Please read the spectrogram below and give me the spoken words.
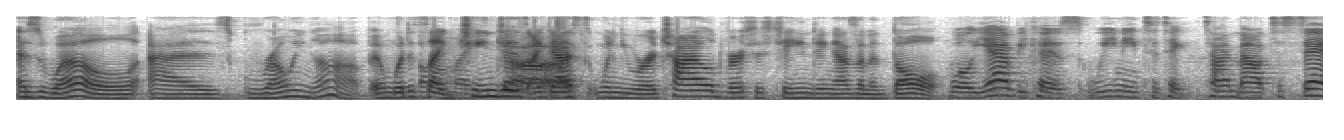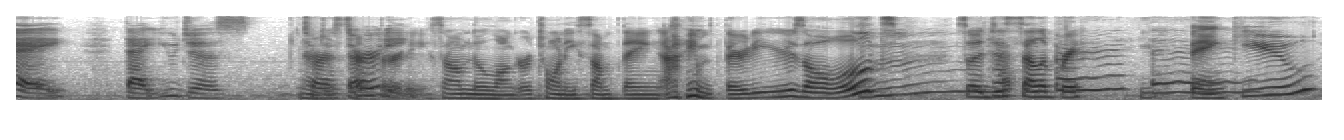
As well as growing up and what it's Oh like changes i guess when you were a child versus changing as an adult. Well, yeah, because we need to take time out to say that you just turned just turned 30. so i'm no longer 20 something i am 30 years old. Mm, so I just celebrate birthday. thank you.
